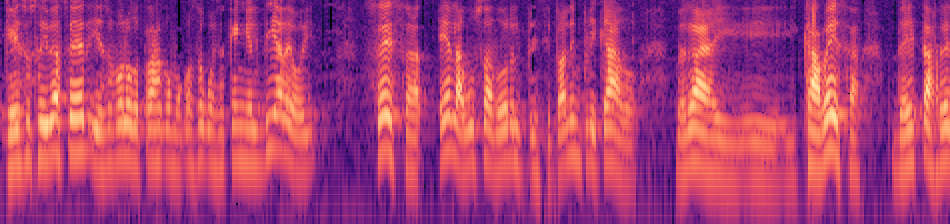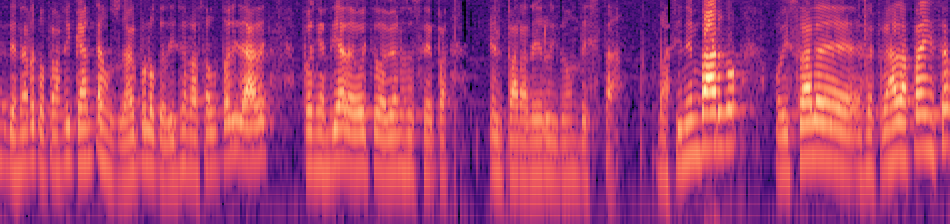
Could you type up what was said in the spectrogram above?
que eso se iba a hacer y eso fue lo que trajo como consecuencia que en el día de hoy César, el abusador, el principal implicado ¿verdad? Y, cabeza de esta red de narcotraficantes, a juzgar por lo que dicen las autoridades, pues en el día de hoy todavía no se sepa el paradero y dónde está. Mas, sin embargo, hoy sale, refleja la prensa,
